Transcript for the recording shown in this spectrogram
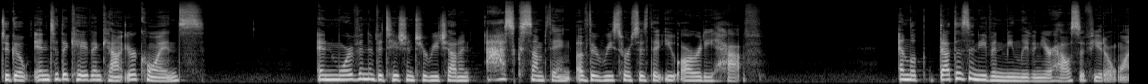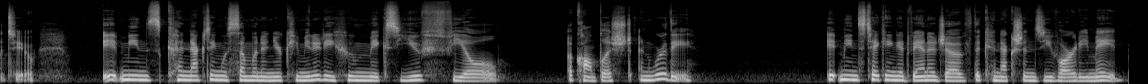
to go into the cave and count your coins and more of an invitation to reach out and ask something of the resources that you already have. And look, that doesn't even mean leaving your house if you don't want to. It means connecting with someone in your community who makes you feel accomplished and worthy. It means taking advantage of the connections you've already made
